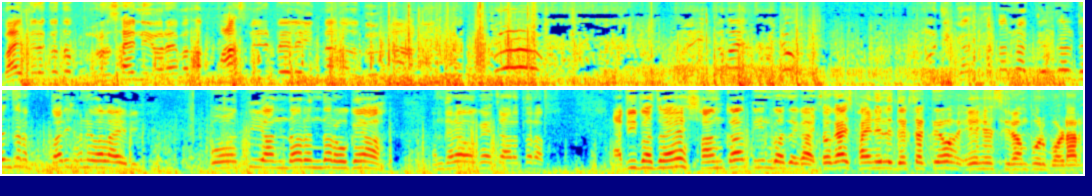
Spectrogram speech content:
भाई, मेरे को तो भरोसा ही नहीं हो रहा है। मतलब पाँच मिनट पहले इतना ज़्यादा दूर था भाई, चलो यार, चलो, चलो। बहुत ही खतरनाक डेंजर डेंजर बारिश होने वाला है अभी। बहुत ही अंदर अंदर हो गया। अंधेरा हो गया चारों तरफ़। अभी बज रहा है शाम का तीन बजे गाइस तो गाइस फाइनली देख सकते हो, ये है श्रीरामपुर बॉर्डर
